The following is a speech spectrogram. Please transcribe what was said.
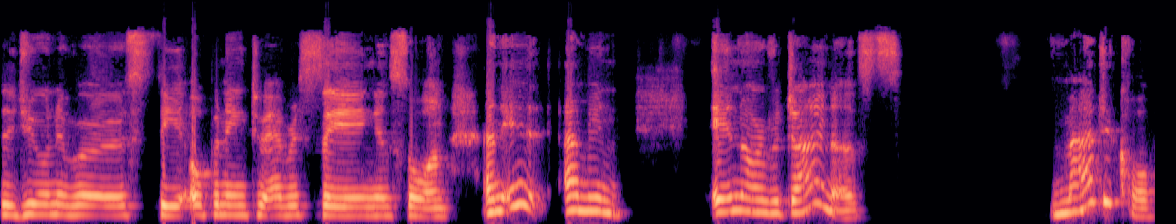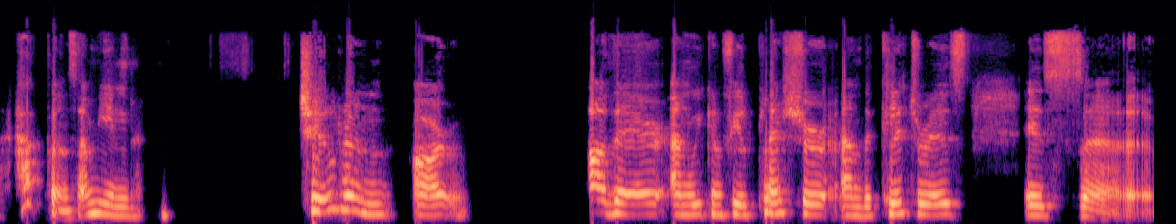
the universe, the opening to everything, and so on. And it, I mean, in our vaginas, magical happens. I mean, children are are there, and we can feel pleasure, and the clitoris is uh,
